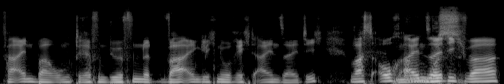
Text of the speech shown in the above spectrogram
Vereinbarungen treffen dürfen. Das war eigentlich nur recht einseitig. Was auch Man einseitig war,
